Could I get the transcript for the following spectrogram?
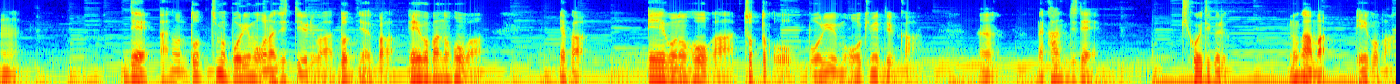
うん。で、あの、どっちもボリューム同じっていうよりは、どやっぱ英語版の方は、やっぱ英語の方がちょっとこう、ボリューム大きめというか、うん、な感じで聞こえてくるのが、まあ、英語版、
